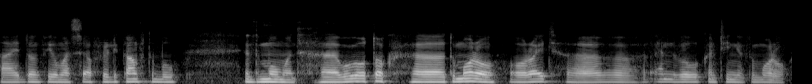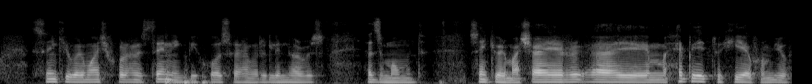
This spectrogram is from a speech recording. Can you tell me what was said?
I don't feel myself really comfortable at the moment. Uh, we will talk uh, tomorrow, all right? Uh, and we will continue tomorrow. Thank you very much for understanding because I am really nervous at the moment. Thank you very much. I, I am happy to hear from you.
